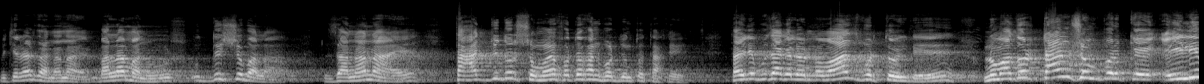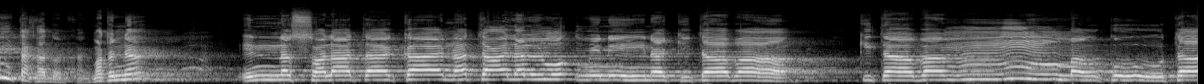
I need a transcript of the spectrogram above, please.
বিচারার জানা নাই বালা মানুষ উদ্দেশ্য বালা জানা নাই তাহাজুদের সময় কতক্ষণ পর্যন্ত থাকে তাইলে বোঝা গেল নমাজ পড়তে হইলে নমাজের টাইম সম্পর্কে এইলিম থাকা দরকার মাতন না إن الصلاة كانت على المؤمنين كتابا কিতাবাম মাউকুতা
